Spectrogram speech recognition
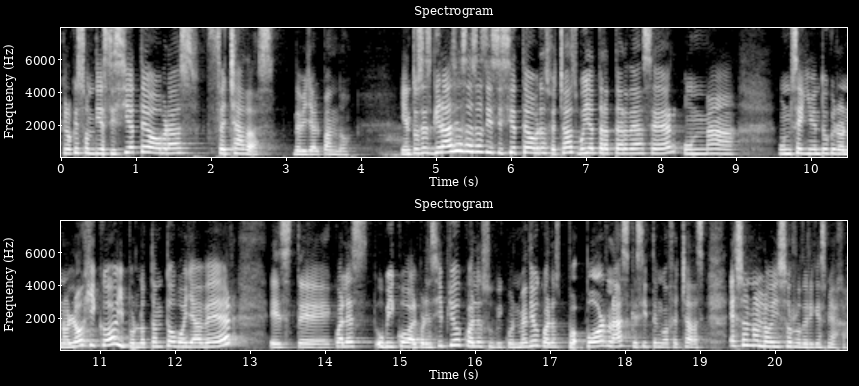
creo que son 17 obras fechadas de Villalpando. Y entonces, gracias a esas 17 obras fechadas, voy a tratar de hacer una, un seguimiento cronológico y por lo tanto voy a ver este, cuáles ubico al principio, cuáles ubico en medio, cuáles por, las que sí tengo fechadas. Eso no lo hizo Rodríguez Miaja.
